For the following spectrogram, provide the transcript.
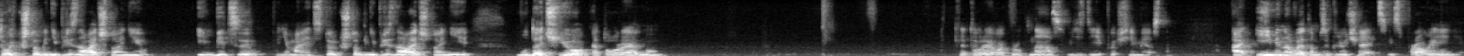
только чтобы не признавать, что они имбецил, понимаете? Только чтобы не признавать, что они мудачье, которое, ну, которое вокруг нас, везде и повсеместно. А именно в этом заключается исправление.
